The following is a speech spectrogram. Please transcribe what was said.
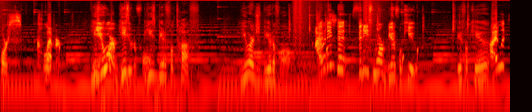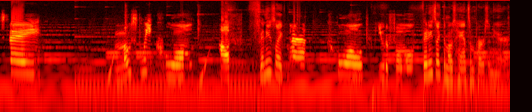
or s- clever. He's- you are He's beautiful. he's beautiful, tough. You are just beautiful. I think that Finny's more beautiful cute. Beautiful, cute. I would say mostly cool, tough, Finny's like nah, cool, beautiful. Finny's like the most handsome person here.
